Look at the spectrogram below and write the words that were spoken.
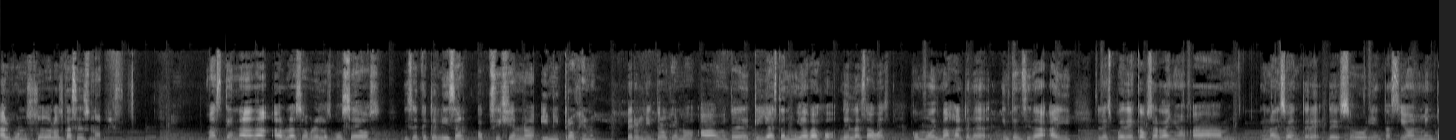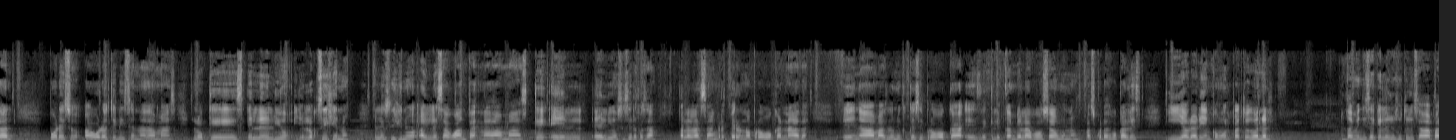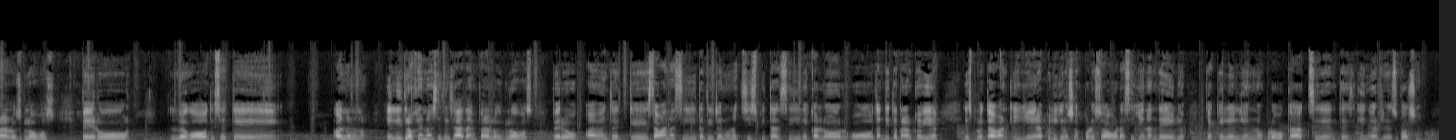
algunos de los gases nobles. Más que nada habla sobre los buceos. Dice que utilizan oxígeno y nitrógeno, pero el nitrógeno a momento de que ya están muy abajo de las aguas, como es más alta la intensidad ahí, les puede causar daño a mm, una desorientación mental. Por eso ahora utilizan nada más lo que es el helio y el oxígeno. El oxígeno ahí les aguanta, nada más que el helio si se les pasa para la sangre, pero no provoca nada. Eh, nada más lo único que sí provoca es de que le cambia la voz a uno, las cuerdas vocales, y hablarían como el pato Donald. También dice que el helio se utilizaba para los globos, pero luego dice que... Ah, no, no, no. El hidrógeno se utilizaba también para los globos, pero a momento que estaban así, tantito en una chispita así de calor o tantito calor que había, explotaban y ya era peligroso. Por eso ahora se llenan de helio, ya que el helio no provoca accidentes y no es riesgoso.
